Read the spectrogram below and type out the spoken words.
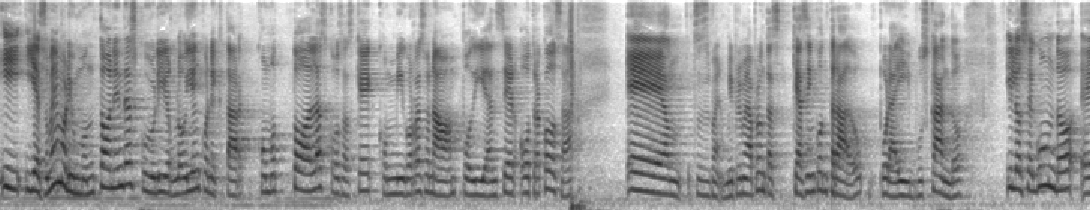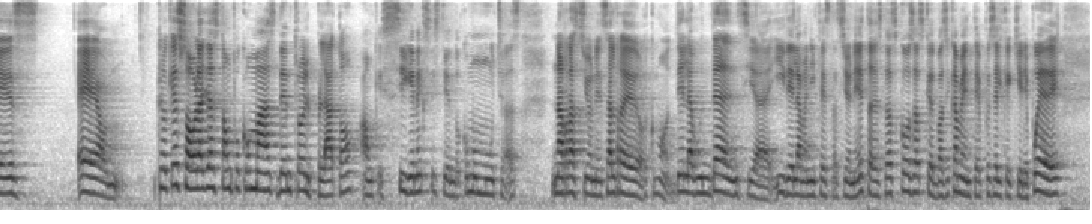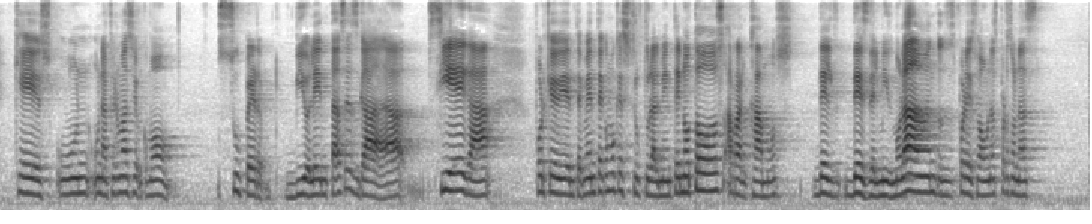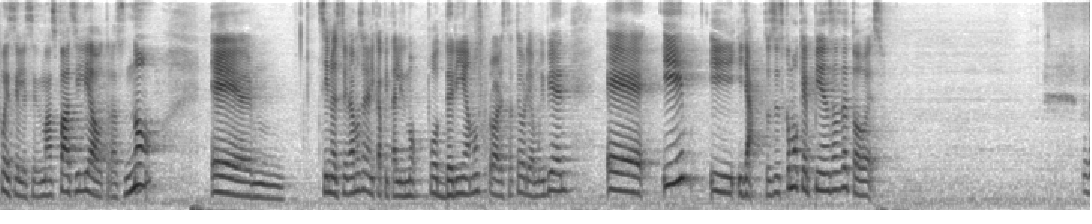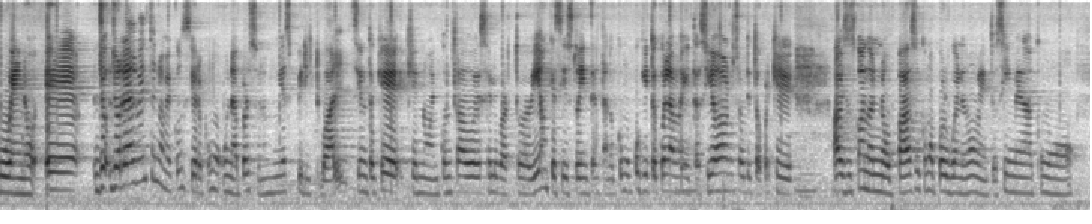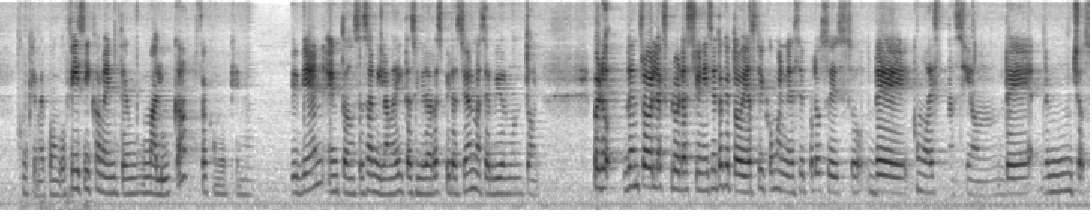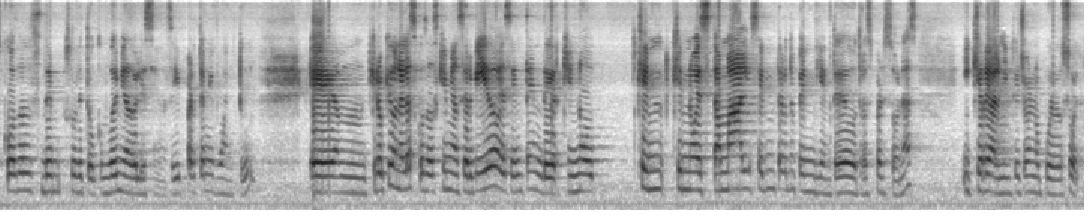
Y, y, eso me demoré un montón en descubrirlo y en conectar como todas las cosas que conmigo resonaban podían ser otra cosa. Eh, entonces, bueno, mi primera pregunta es, ¿qué has encontrado por ahí buscando? Y lo segundo es, eh, creo que eso ahora ya está un poco más dentro del plato, aunque siguen existiendo como muchas narraciones alrededor como de la abundancia y de la manifestación y de todas estas cosas que es básicamente pues el que quiere puede, que es una afirmación como súper violenta, sesgada, ciega, porque evidentemente como que estructuralmente no todos arrancamos desde el mismo lado, entonces por eso a unas personas pues se les es más fácil y a otras no. Em, si no estuviéramos en el capitalismo podríamos probar esta teoría muy bien. Eh, y, y, ya, entonces, ¿cómo que piensas de todo eso? Bueno, eh, yo, yo, realmente no me considero como una persona muy espiritual, siento que, que, no he encontrado ese lugar todavía, aunque sí estoy intentando como un poquito con la meditación, sobre todo porque a veces cuando no paso como por buenos momentos sí me da como, como que me pongo físicamente maluca, o sea, como que no bien, entonces a mí la meditación y la respiración me ha servido un montón. Pero dentro de la exploración, y siento que todavía estoy como en ese proceso de como de de, de muchas cosas, de, sobre todo como de mi adolescencia y parte de mi juventud, em, creo que una de las cosas que me ha servido es entender que no, que, que no está mal ser interdependiente de otras personas y que realmente yo no puedo sola.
